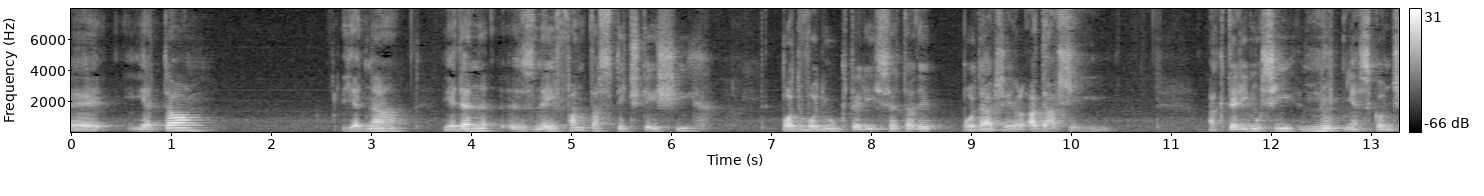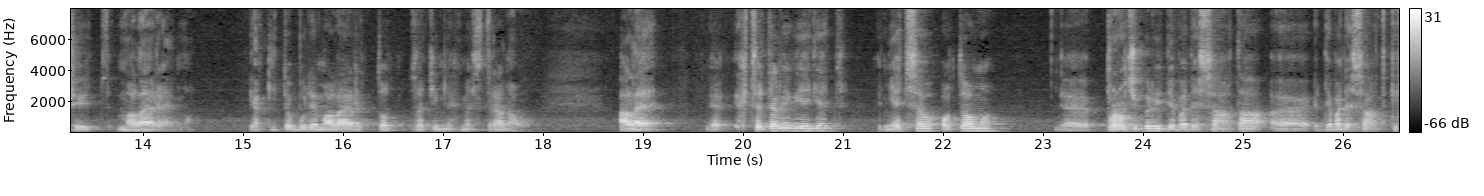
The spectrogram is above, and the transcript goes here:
Eh, je to jedna, jeden z nejfantastičtějších podvodů, který se tady podařil a daří a který musí nutně skončit malérem. Jaký to bude malér, to zatím nechme stranou. Ale eh, chcete-li vědět něco o tom, proč byly 90. 90.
